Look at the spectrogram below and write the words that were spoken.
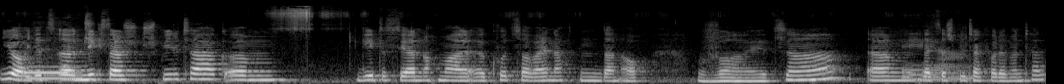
Ja, jetzt äh, nächster Spieltag ähm, geht es ja nochmal äh, kurz vor Weihnachten dann auch weiter. Ähm, ja. Letzter Spieltag vor der Winter,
